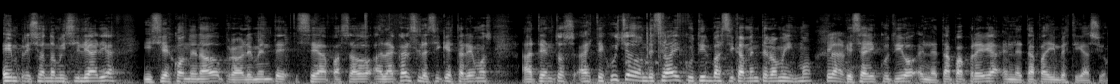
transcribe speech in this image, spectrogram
en prisión domiciliaria y si es condenado probablemente sea pasado a la cárcel, así que estaremos atentos a este juicio donde se va a discutir básicamente lo mismo que se ha discutido en la etapa previa, en la etapa de investigación.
